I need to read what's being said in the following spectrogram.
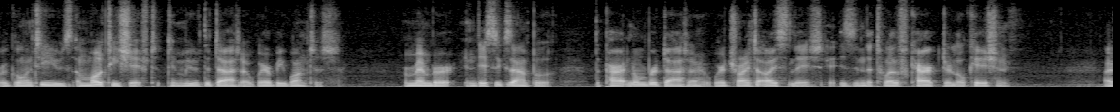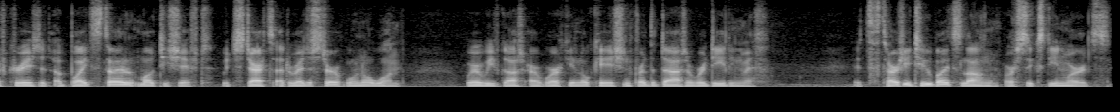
we're going to use a multi-shift to move the data where we want it. Remember, in this example, the part number data we're trying to isolate is in the 12th character location. I've created a byte style multi-shift which starts at register 101 where we've got our working location for the data we're dealing with. It's 32 bytes long or 16 words.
